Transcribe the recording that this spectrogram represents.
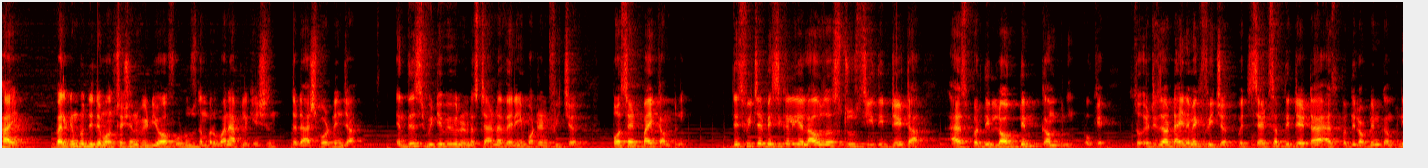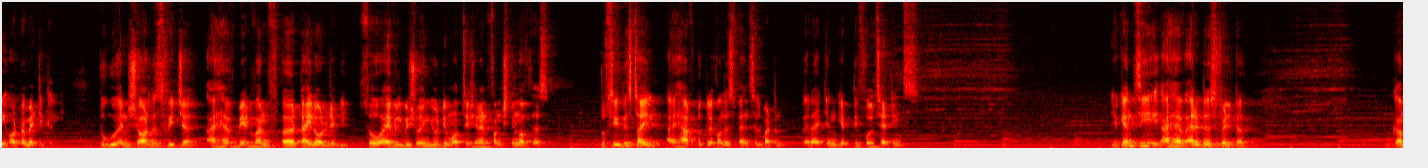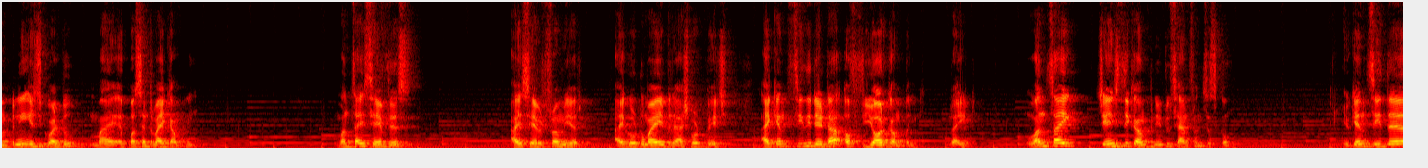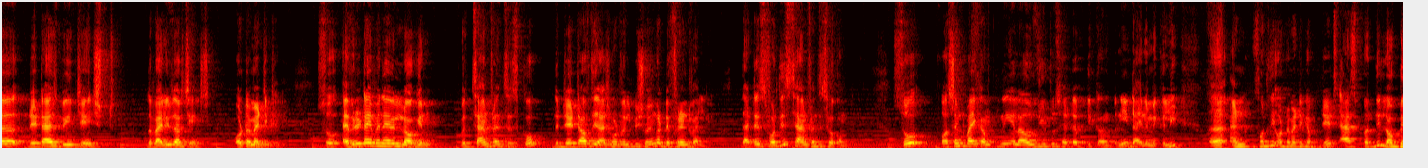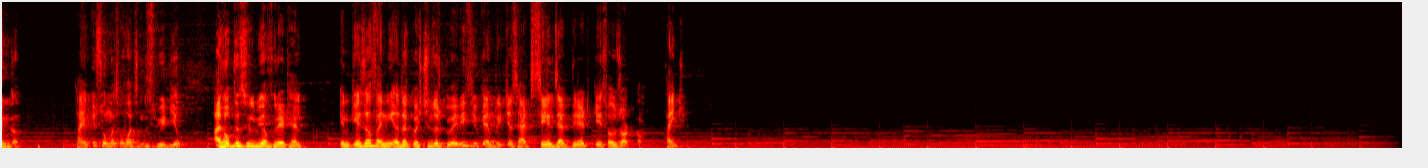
Hi, welcome to the demonstration video of Odoo's number one application, the Dashboard Ninja. In this video, we will understand a very important feature, percent my company. This feature basically allows us to see the data as per the logged in company. Okay, so it is a dynamic feature which sets up the data as per the logged in company automatically. To ensure this feature, I have made one uh, tile already. So I will be showing you demonstration and functioning of this. To see this tile, I have to click on this pencil button where I can get the full settings you can see I have added this filter. Company is equal to my percent my company. Once I save this I save it from here. I go to my dashboard page. I can see the data of your company right? Once I change the company to San Francisco you can see the data has been changed. The values are changed automatically. So every time when I will log in with San Francisco, the data of the dashboard will be showing a different value. That is for the San Francisco company. So, percent my company allows you to set up the company dynamically uh, and for the automatic updates as per the logged in company. Thank you so much for watching this video. I hope this will be of great help. In case of any other questions or queries, you can reach us at sales at the rate Thank you.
